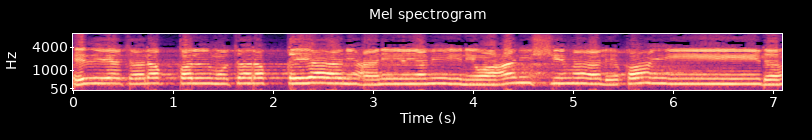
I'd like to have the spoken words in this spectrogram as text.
إذ يتلقى المتلقيان عن اليمين وعن الشمال قعيد.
